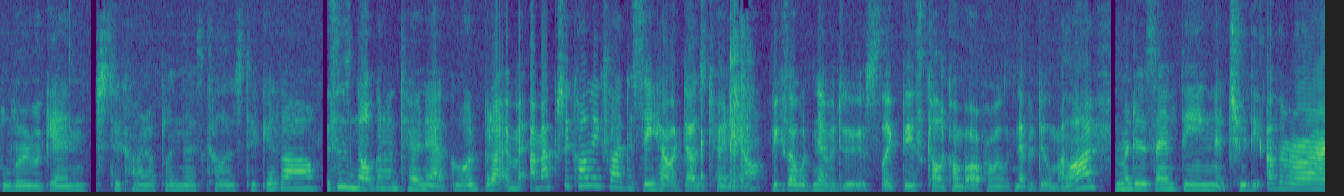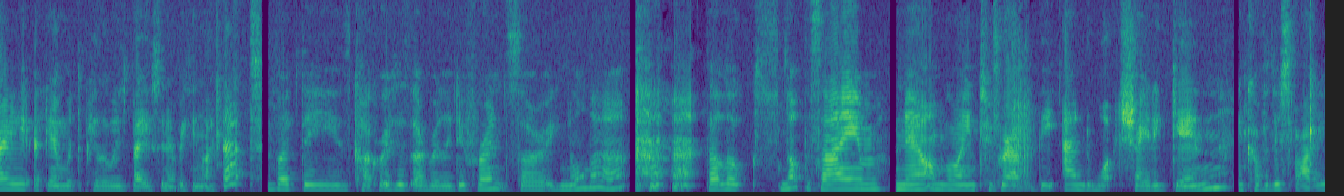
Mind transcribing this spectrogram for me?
blue again just to kind of blend those colours together. This is not going to turn out good but I'm, I'm actually kind of excited to see how it does turn out because I would never do this. Like this colour combo I probably would never do in my life. I'm going to do the same thing to the other eye again with the P. Louise base and everything like that. But these cut creases are really different so ignore that. that looks not the same. Now I'm going to grab the And What shade again and cover this eye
